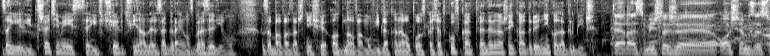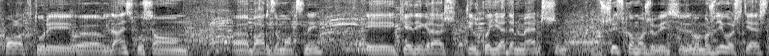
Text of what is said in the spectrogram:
zajęli trzecie miejsce i w ćwierćfinale zagrają z Brazylią. Zabawa zacznie się od nowa, mówi dla kanału Polska Siatkówka trener naszej kadry Nikola Grbicz. Teraz myślę, że osiem zespołów, które w Gdańsku są bardzo mocne i kiedy grasz tylko jeden mecz, wszystko może być. Możliwość jest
